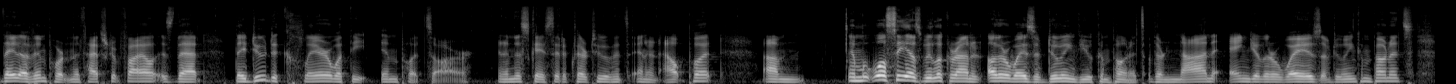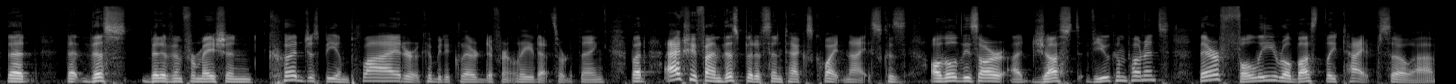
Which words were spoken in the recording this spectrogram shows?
data of import in the TypeScript file is that they do declare what the inputs are. And in this case, they declare two inputs and an output. Um, and we'll see as we look around at other ways of doing view components, other non-angular ways of doing components, that that this bit of information could just be implied or it could be declared differently, that sort of thing. But I actually find this bit of syntax quite nice because although these are uh, just view components, they're fully robustly typed. So uh,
